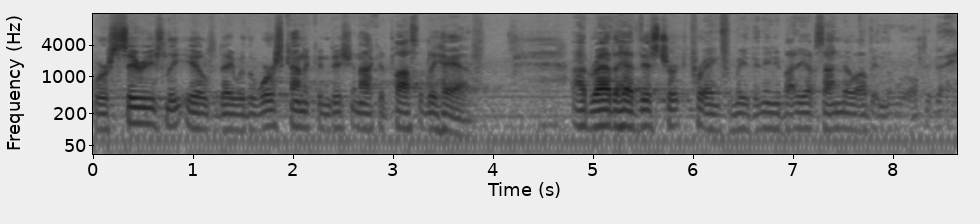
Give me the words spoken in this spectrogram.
were seriously ill today with the worst kind of condition I could possibly have, I'd rather have this church praying for me than anybody else I know of in the world today.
